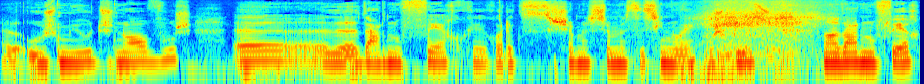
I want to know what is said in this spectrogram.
eh, os miúdos novos eh, a dar no ferro, que agora que se chama, chama-se assim, não é? Com os pesos, a dar no ferro.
